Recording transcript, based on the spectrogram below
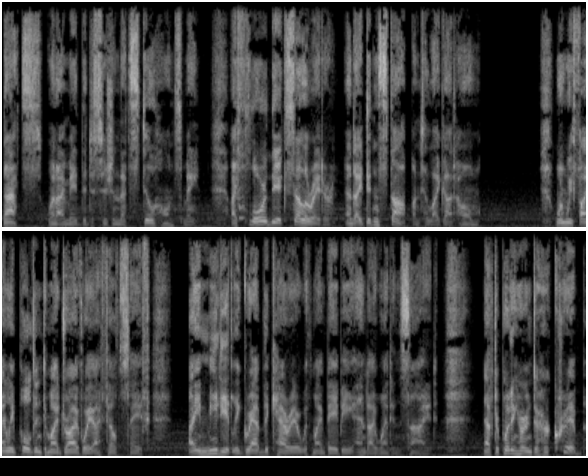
That's when I made the decision that still haunts me. I floored the accelerator, and I didn't stop until I got home. When we finally pulled into my driveway, I felt safe. I immediately grabbed the carrier with my baby and I went inside. After putting her into her crib,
